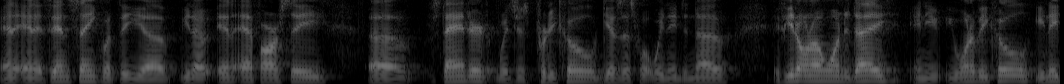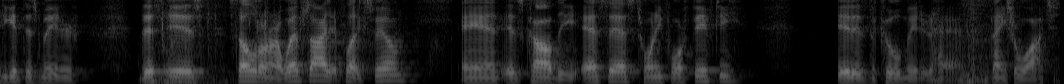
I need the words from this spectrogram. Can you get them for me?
and, and it's in sync with the uh, you know NFRC uh, standard, which is pretty cool. Gives us what we need to know. If you don't own one today and you, you want to be cool, you need to get this meter. This is sold on our website at Flex Film, and it's called the SS2450. It is the cool meter to have. Thanks for watching.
